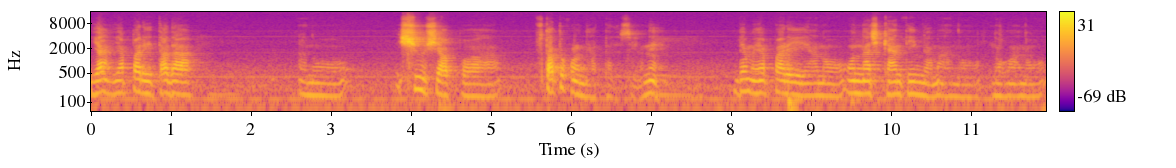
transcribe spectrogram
う。ややっぱりただあのシューシャップは2ところにあったですよね。でもやっぱりあの同じキャンティンが、まあ、あののあの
